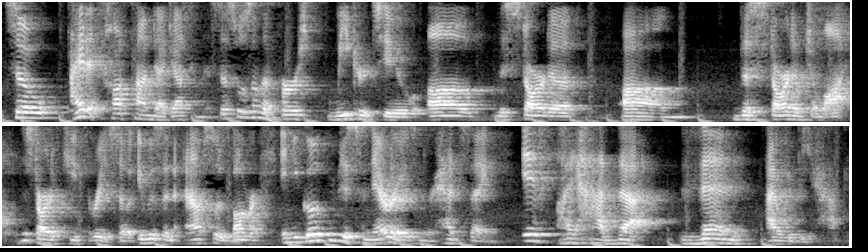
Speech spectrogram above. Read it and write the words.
So I had a tough time digesting this. This was in the first week or two of the start of um, the start of July, the start of Q3. So it was an absolute bummer. And you go through these scenarios in your head saying, if I had that, then I would be happy.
